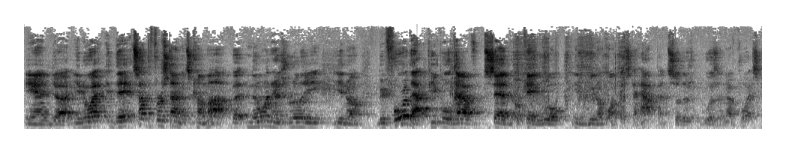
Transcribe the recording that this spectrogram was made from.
And uh, you know what? They, it's not the first time it's come up, but no one has really, you know, before that, people have said, okay, well, you know, we don't want this to happen. So there was enough voice.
